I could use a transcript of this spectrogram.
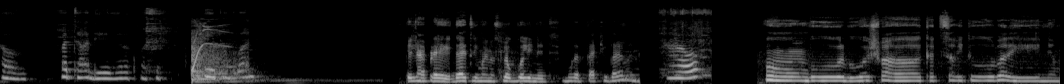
હાવ અચ્છા દે હરખમાં છે હે ભગવાન પેલા આપણે ગાયત્રી માનો શ્લોક બોલીને મુરત કાઠી બરાબર ને હા હો. ઓમ ભૂર્ભુવસ્વાહ તત્સવિતુર્વરેણ્યમ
